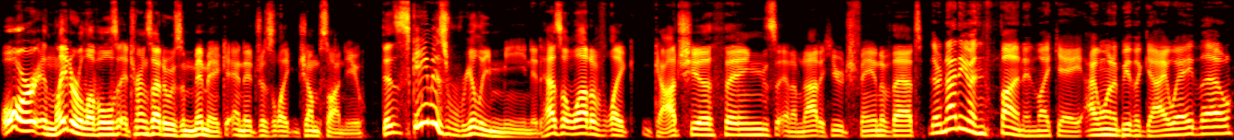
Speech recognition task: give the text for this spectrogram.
Or in later levels, it turns out it was a mimic and it just like jumps on you. This game is really mean. It has a lot of like gotcha things, and I'm not a huge fan of that. They're not even fun in like a I want to be the guy way though.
